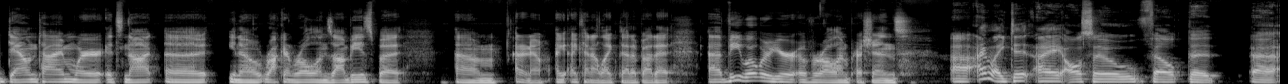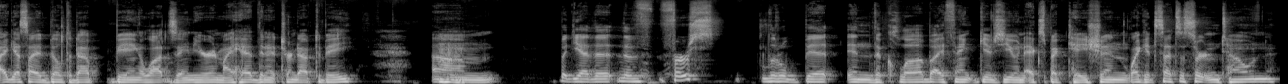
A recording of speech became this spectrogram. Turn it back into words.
downtime where it's not uh, you know, rock and roll and zombies, but um, I don't know. I, I kind of like that about it. Uh, v, what were your overall impressions? Uh, I liked it. I also felt that uh, I guess I had built it up being a lot zanier in my head than it turned out to be. Um, but yeah, the the first little bit in the club I think gives you an expectation, like it sets a certain tone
